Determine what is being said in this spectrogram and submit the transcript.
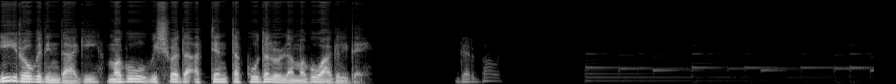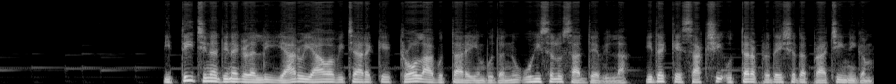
ಈ ರೋಗದಿಂದಾಗಿ ಮಗುವು ವಿಶ್ವದ ಅತ್ಯಂತ ಕೂದಲುಳ್ಳ ಮಗುವಾಗಲಿದೆ. ಇತ್ತೀಚಿನ ದಿನಗಳಲ್ಲಿ ಯಾರು ಯಾವ ವಿಚಾರಕ್ಕೆ ಟ್ರೋಲ್ ಆಗುತ್ತಾರೆ ಎಂಬುದನ್ನು ಊಹಿಸಲು ಸಾಧ್ಯವಿಲ್ಲ. ಇದಕ್ಕೆ ಸಾಕ್ಷಿ ಉತ್ತರ ಪ್ರದೇಶದ ಪ್ರಾಚಿ ನಿಗಮ್.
